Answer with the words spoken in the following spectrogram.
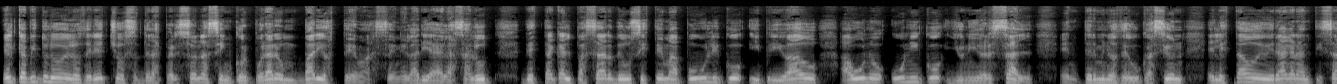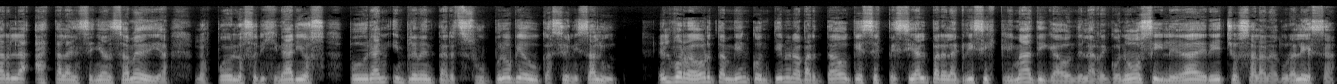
El capítulo de los derechos de las personas se incorporaron varios temas. En el área de la salud destaca el pasar de un sistema público y privado a uno único y universal. En términos de educación, el Estado deberá garantizarla hasta la enseñanza media. Los pueblos originarios podrán implementar su propia educación y salud. El borrador también contiene un apartado que es especial para la crisis climática, donde la reconoce y le da derechos a la naturaleza.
